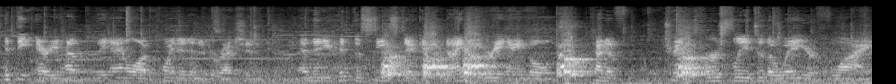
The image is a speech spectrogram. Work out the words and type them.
hit the area, you have the analog pointed in a direction, and then you hit the C stick at a 90 degree angle, kind of transversely to the way you're flying.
